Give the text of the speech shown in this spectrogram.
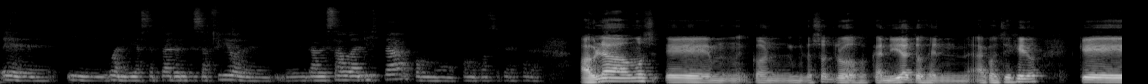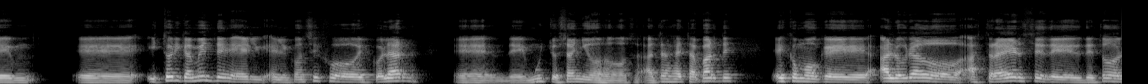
eh, y, bueno, y aceptar el desafío de, encabezar la lista como, como consejera escolar. Hablábamos eh, con los otros candidatos a consejeros que históricamente el, Consejo Escolar eh, de muchos años atrás a esta parte, es como que ha logrado abstraerse de, de toda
